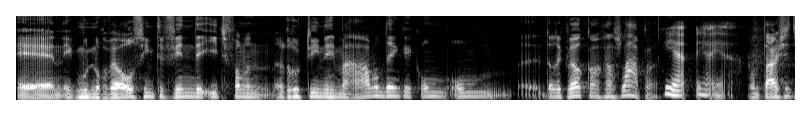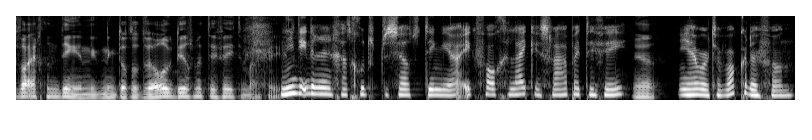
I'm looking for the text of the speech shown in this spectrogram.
en ik moet nog wel zien te vinden iets van een routine in mijn avond, denk ik, om, om eh, dat ik wel kan gaan slapen. ja, ja, ja. Want daar zit wel echt een ding. En ik denk dat het wel ook deels met tv te maken heeft. Niet iedereen gaat goed op dezelfde dingen. Ja, ik val gelijk in slaap bij tv. Ja, En jij wordt er wakker ervan.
